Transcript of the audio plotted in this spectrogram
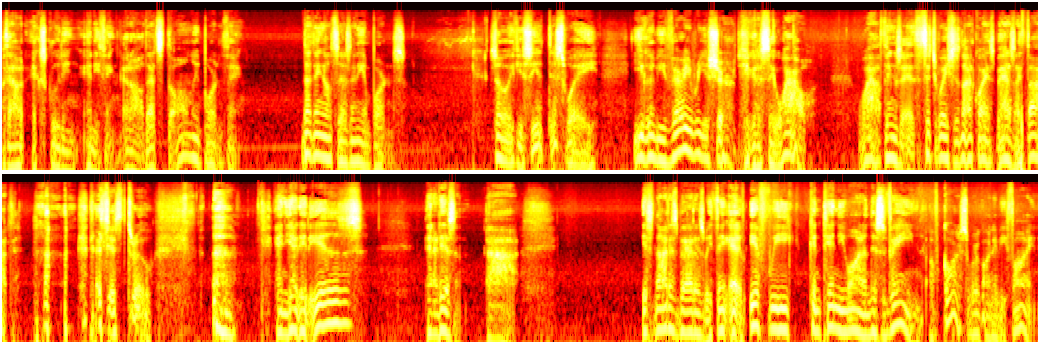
without excluding anything at all. That's the only important thing. Nothing else has any importance. So if you see it this way, you're going to be very reassured. You're going to say, wow, wow, things, uh, the situation is not quite as bad as I thought. That's just true. and yet it is, and it isn't. Uh, it's not as bad as we think. If we continue on in this vein, of course, we're going to be fine.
